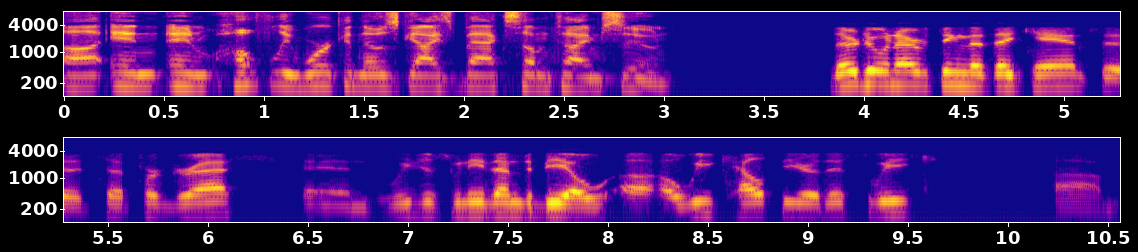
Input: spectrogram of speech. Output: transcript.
uh, and and hopefully working those guys back sometime soon? They're doing everything that they can to to progress, and we just we need them to be a, a week healthier this week. Um,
